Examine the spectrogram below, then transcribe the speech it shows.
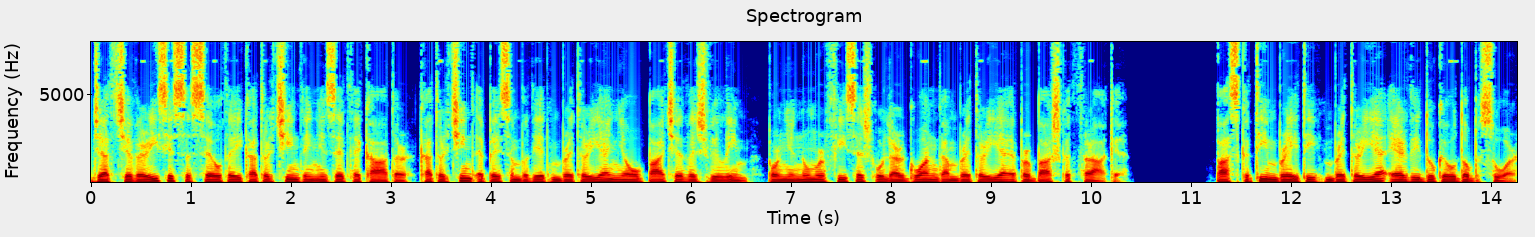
Gjatë qeverisjes së Seuthei katërqind e njëzet e katër, katërqind e pesëmbëdhjetë mbretëria njohu paqe dhe zhvillim, por një numër fisesh u larguan nga mbretëria e përbashkët thrake. Pas këtij mbreti, mbretëria erdhi duke u dobësuar.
